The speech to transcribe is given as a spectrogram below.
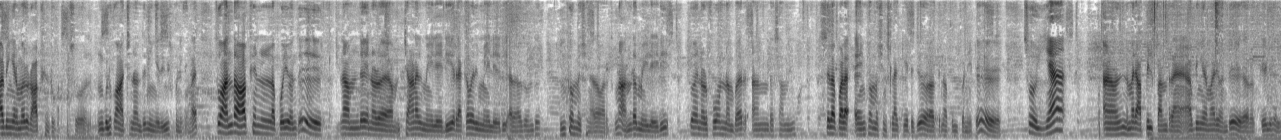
அப்படிங்கிற மாதிரி ஒரு ஆப்ஷன் இருக்கும். ஸோ உங்களுக்கும் ஆச்சுன்னா வந்து நீங்கள் இதை யூஸ் பண்ணிக்கோங்க. ஸோ அந்த ஆப்ஷனில் போய் வந்து நான் வந்து என்னோடய channel mail ID recovery mail ID அதாவது வந்து இன்ஃபர்மேஷன் ஏதாவது வரதுக்குன்னா அந்த மெயில் ஐடி ஸோ என்னோடய ஃபோன் நம்பர் அந்த சம் சில பல இன்ஃபர்மேஷன்ஸ்லாம் கேட்டுச்சு எல்லாத்தையும் நான் ஃபில் பண்ணிவிட்டு ஸோ ஏன் நான் வந்து இந்த மாதிரி அப்பீல் பண்ணுறேன் அப்படிங்கிற மாதிரி வந்து ஒரு கேள்விகள்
